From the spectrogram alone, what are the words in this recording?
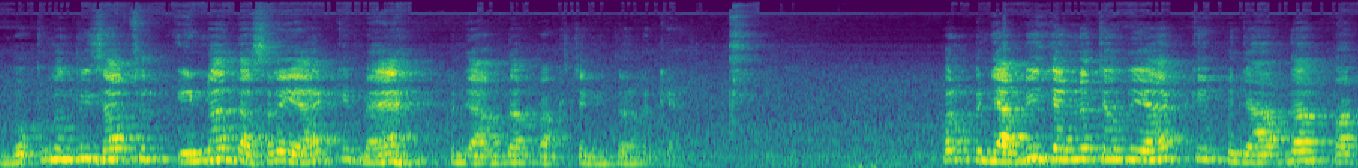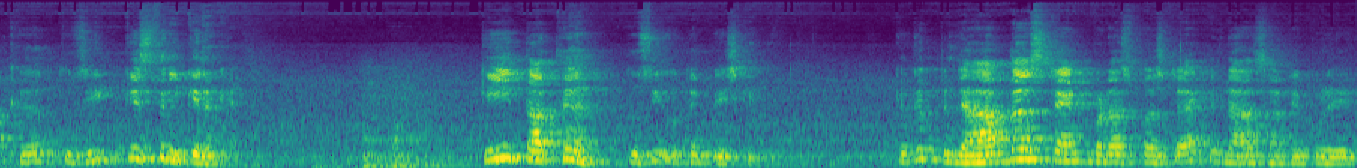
ਮੁੱਖ ਮੰਤਰੀ ਸਾਹਿਬ ਸਿਰਫ ਇੰਨਾ ਦੱਸ ਰਹੇ ਆ ਕਿ ਮੈਂ ਪੰਜਾਬ ਦਾ ਪੱਖ ਚੰਗੀ ਤਰ੍ਹਾਂ ਰੱਖਿਆ। ਪਰ ਪੰਜਾਬੀ ਜਾਣਨਾ ਚਾਹੁੰਦੇ ਆ ਕਿ ਪੰਜਾਬ ਦਾ ਪੱਖ ਤੁਸੀਂ ਕਿਸ ਤਰੀਕੇ ਰੱਖਿਆ? ਕੀ ਤੱਥ ਤੁਸੀਂ ਉੱਤੇ ਪੇਸ਼ ਕੀਤੇ? ਕਿਉਂਕਿ ਪੰਜਾਬ ਦਾ ਸਟੈਂਡ ਬੜਾ ਸਪਸ਼ਟ ਹੈ ਕਿ ਨਾ ਸਾਡੇ ਕੋਲੇ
